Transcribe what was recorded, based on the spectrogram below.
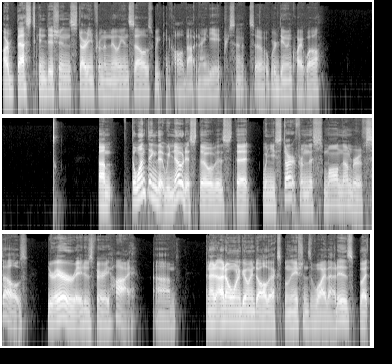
our best conditions starting from a million cells, we can call about 98%. So we're doing quite well. Um, the one thing that we noticed, though, is that when you start from this small number of cells, your error rate is very high. Um, and I, I don't want to go into all the explanations of why that is, but,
